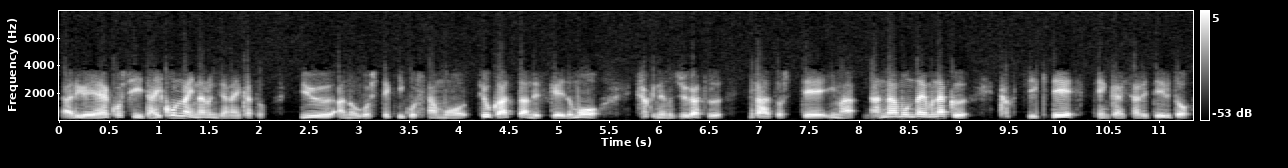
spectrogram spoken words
あるいはややこしい大混乱になるんじゃないかというあのご指摘ご批判も強くあったんですけれども昨年の10月スタートして今何ら問題もなく各地域で展開されていると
